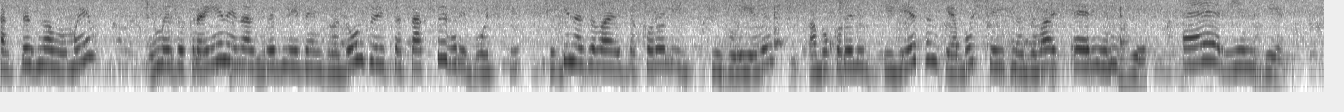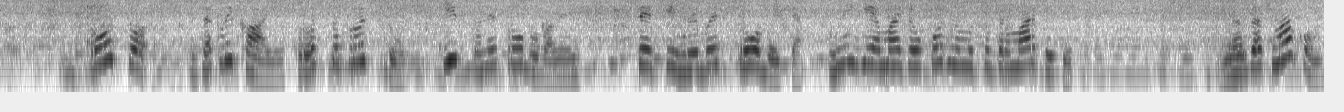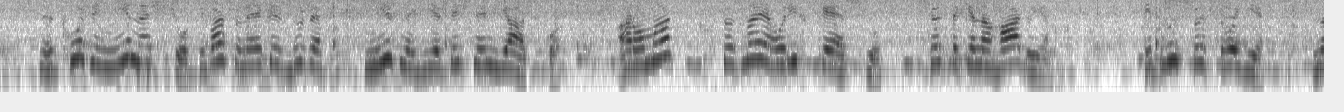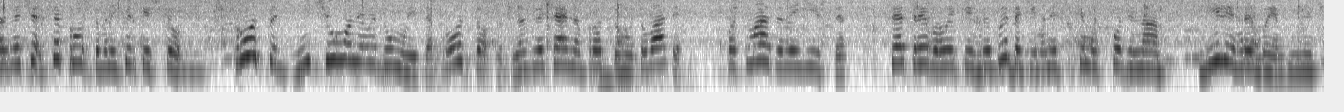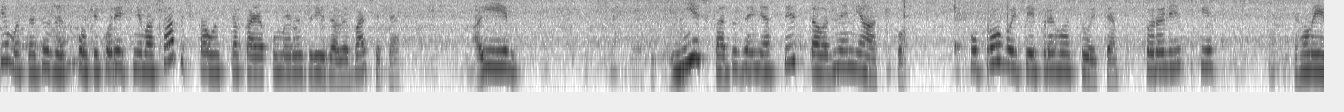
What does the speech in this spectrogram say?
Так, це знову ми. І ми з України, і наш грибний день продовжується. Так, це грибочки, які називаються королівські гливи, або королівські вішенки, або ще їх називають ерінги. Ерінги. Просто закликаю, просто прошу. Ті, хто не пробували ще ці гриби, спробуйте. Вони є майже у кожному супермаркеті. За смаком не схожі ні на що, хіба що на якесь дуже ніжне дієтичне м'яско. Аромат, хто знає, горіх кешю, щось таке нагадує. І плюс щось своє. Це просто вони тільки що просто нічого не видумуєте, просто надзвичайно просто готувати. Посмажили їжте. Це три великі гриби, такі вони чимось схожі на білі гриби, не чимось, а дуже схожі. Коричнева шапочка, ось така, яку ми розрізали, бачите? І ніжка дуже м'ясиста, одне м'яско. Попробуйте і приготуйте. Королівські гливи.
